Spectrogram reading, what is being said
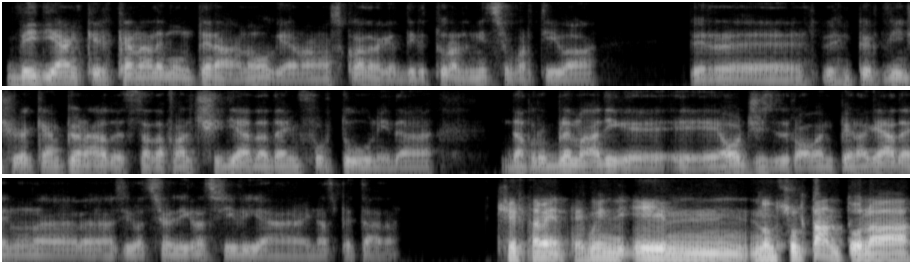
vedi anche il canale Monterano, che era una squadra che addirittura all'inizio partiva per, eh, per vincere il campionato, è stata falcidiata da infortuni, da da problematiche e, e oggi si trova impelagata in una, una situazione di classifica inaspettata. Certamente, quindi ehm, non soltanto la,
